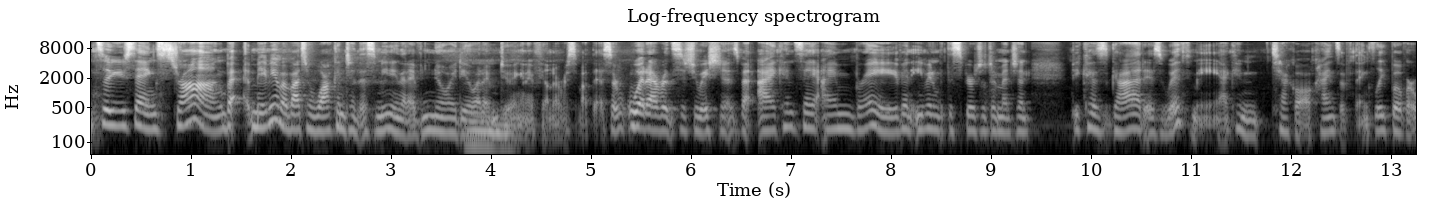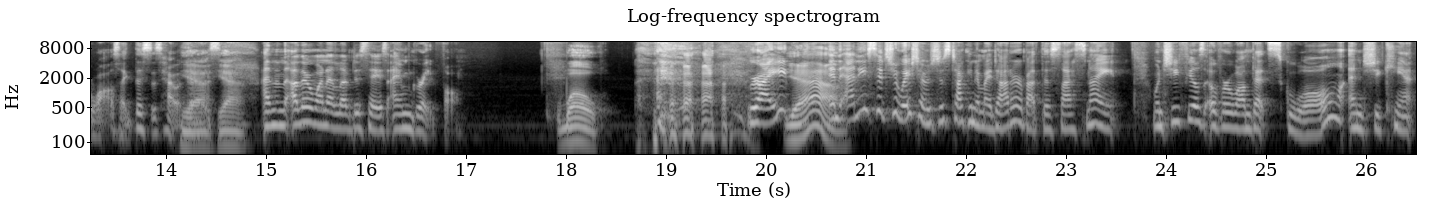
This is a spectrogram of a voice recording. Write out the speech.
So you're saying strong but maybe i'm about to walk into this meeting that i have no idea what mm. i'm doing and i feel nervous about this or whatever the situation is but i can say i'm brave and even with the spiritual dimension because god is with me. I can tackle all kinds of things leap over walls like this is how it yeah, goes. yeah. And then the other one i love to say is i'm grateful. Whoa right? Yeah. In any situation, I was just talking to my daughter about this last night. When she feels overwhelmed at school and she can't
